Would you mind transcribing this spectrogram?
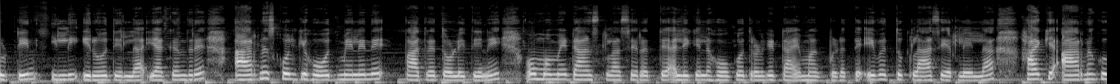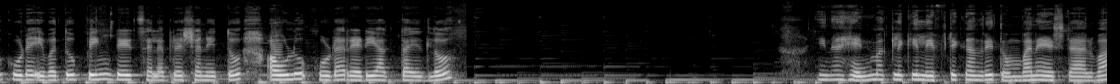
ರುಟೀನ್ ಇಲ್ಲಿ ಇರೋದಿಲ್ಲ. ಯಾಕಂದರೆ ಆರನೇ ಸ್ಕೂಲ್ಗೆ ಹೋದ್ಮೇಲೆ ಪಾತ್ರೆ ತೊಳಿತೀನಿ. ಒಮ್ಮೊಮ್ಮೆ ಡ್ಯಾನ್ಸ್ ಕ್ಲಾಸ್ ಇರುತ್ತೆ. ಅಲ್ಲಿಗೆಲ್ಲ ಹೋಗೋದ್ರೊಳಗೆ ಟೈಮ್ ಆಗಿಬಿಡುತ್ತೆ. ಇವತ್ತು ಕ್ಲಾಸ್ ಇರಲಿಲ್ಲ. ಹಾಗೆ ಆರ್ನಗೂ ಕೂಡ ಇವತ್ತು ಪಿಂಕ್ ಡೇಟ್ ಸೆಲೆಬ್ರೇಷನ್ ಇತ್ತು. ಅವಳು ಕೂಡ ರೆಡಿ ಆಗ್ತಾ ಇದ್ಲು. ಇನ್ನು ಹೆಣ್ಮಕ್ಳಿಗೆ ಲಿಫ್ಟಿಕ್ ಅಂದರೆ ತುಂಬಾ ಇಷ್ಟ ಅಲ್ವಾ?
